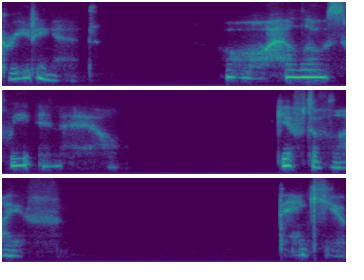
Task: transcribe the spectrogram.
greeting it. Oh, hello, sweet inhale, gift of life. Thank you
